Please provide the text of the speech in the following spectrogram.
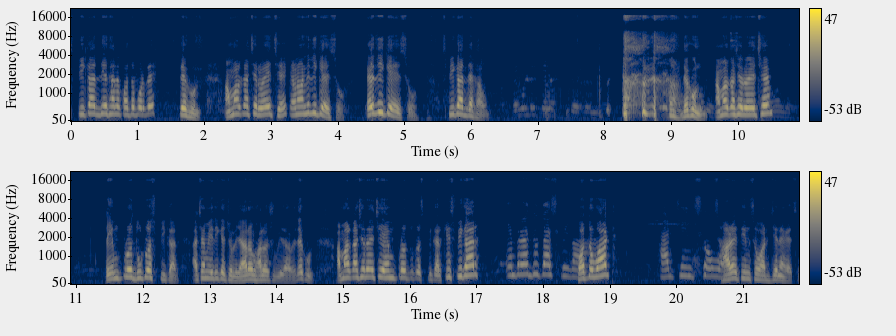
স্পিকার দিয়ে তাহলে কত পড়বে? দেখুন আমার কাছে রয়েছে কেন এদিকে এসো এদিকে এসো স্পিকার দেখাও। দেখুন আমার কাছে রয়েছে এমপ্রো দুটো স্পিকার আচ্ছা আমি এদিকে চলে যাই আরও ভালো সুবিধা হবে। দেখুন আমার কাছে রয়েছে এমপ্রো দুটো স্পিকার কি স্পিকার এমপ্রো দুটো স্পিকার কত ওয়াট সাড়ে তিনশো watt। সাড়ে তিনশো ওয়াট জেনে গেছে।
